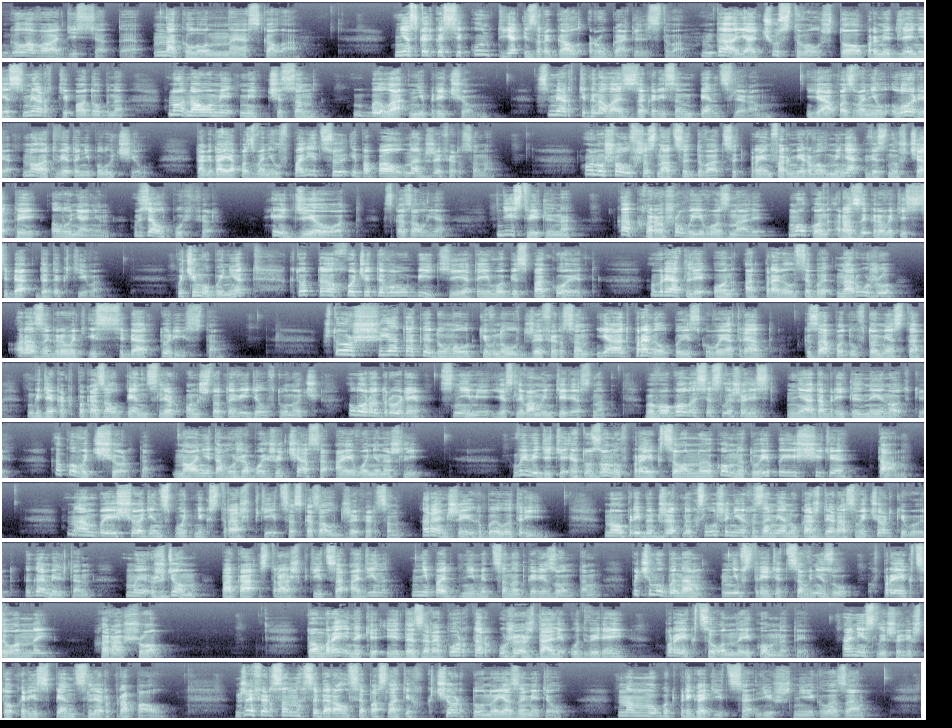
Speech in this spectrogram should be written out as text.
Глава 10. Наклонная скала. Несколько секунд я изрыгал ругательство. Да, я чувствовал, что промедление смерти подобно, но Наоми Митчесон была ни при чем. Смерть гналась за Крисом Пенцлером. Я позвонил Лоре, но ответа не получил. Тогда я позвонил в полицию и попал на Джефферсона. Он ушел в 16.20, проинформировал меня веснушчатый лунянин. Взял пуффер. «Идиот», – сказал я. «Действительно, как хорошо вы его знали. Мог он разыгрывать из себя детектива?» «Почему бы нет? Кто-то хочет его убить, и это его беспокоит. Вряд ли он отправился бы наружу разыгрывать из себя туриста». «Что ж, я так и думал», – кивнул Джефферсон. «Я отправил поисковый отряд к западу, в то место, где, как показал Пенцлер, он что-то видел в ту ночь. Лора Друри с ними, если вам интересно. В его голосе слышались неодобрительные нотки. Какого черта? Но они там уже больше часа, а его не нашли. Выведите эту зону в проекционную комнату и поищите там. «Нам бы еще один спутник Страж-Птица», – сказал Джефферсон. «Раньше их было три. Но при бюджетных слушаниях замену каждый раз вычеркивают. Гамильтон, мы ждем, пока Страж-Птица-1 не поднимется над горизонтом. Почему бы нам не встретиться внизу, в проекционной? Хорошо. Том Рейнеке и Дезере Портер уже ждали у дверей проекционной комнаты. Они слышали, что Крис Пенцлер пропал. Джефферсон собирался послать их к черту, но я заметил. Нам могут пригодиться лишние глаза.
